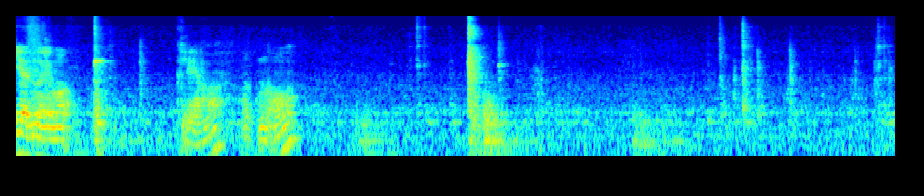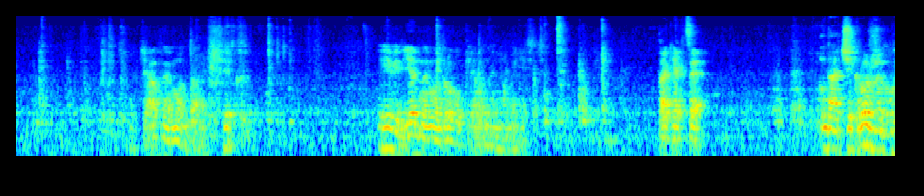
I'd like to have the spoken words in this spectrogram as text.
з'єднуємо клему одну. Втягуємо датчик і від'єднуємо другу клему на ньому є. Так як це датчик розжигу.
